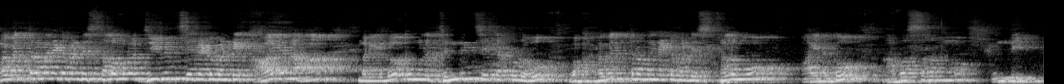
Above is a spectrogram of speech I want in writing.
పవిత్రమైనటువంటి స్థలంలో జీవించేటటువంటి ఆయన మరి ఈ లోకములో జన్మించేటప్పుడు ఒక పవిత్రమైనటువంటి స్థలము ఆయనకు అవసరము ఉంది.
